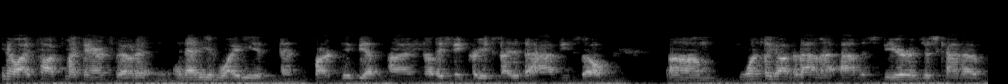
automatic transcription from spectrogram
you know, I talked to my parents about it, and, and Eddie and Whitey and, and Mark Digby at the time. You know, they seemed pretty excited to have me. So um, once I got into that atmosphere and just kind of,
